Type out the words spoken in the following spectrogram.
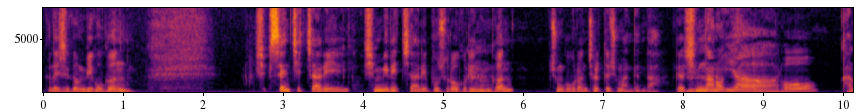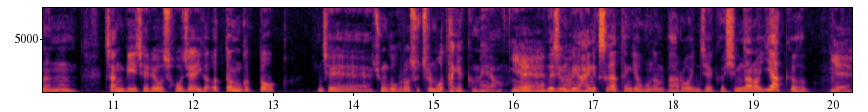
근데 지금 미국은 10cm짜리, 10mm짜리 붓으로 그리는 음. 건 중국으로는 절대 주면 안 된다. 10나노 음. 이하로 가는 장비, 재료, 소재 이건 어떤 것도 이제 중국으로 수출을 못 하게끔 해요. 예. 근데 지금 우리 음. 하이닉스 같은 경우는 바로 이제 그 10나노 이하급 예.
